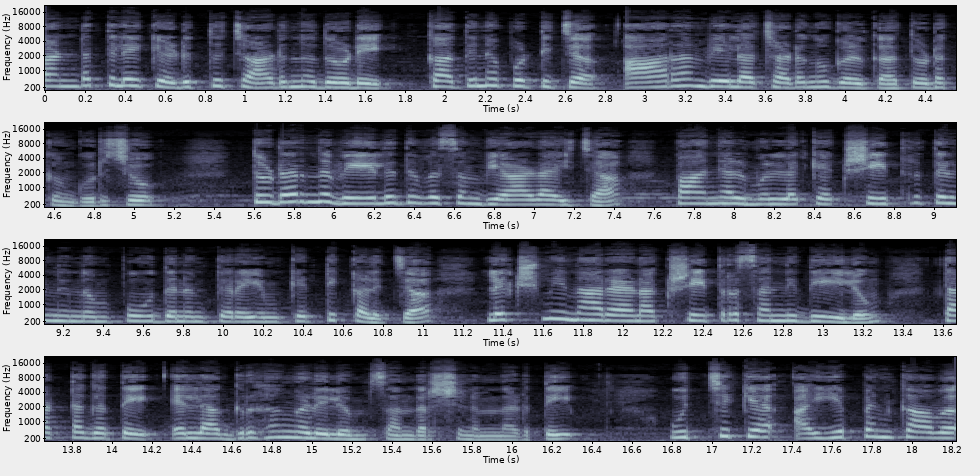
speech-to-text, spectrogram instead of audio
കണ്ടത്തിലേക്ക് എടുത്തു ചാടുന്നതോടെ കതിന പൊട്ടിച്ച് ആറാം വേല ചടങ്ങുകൾക്ക് തുടക്കം കുറിച്ചു. തുടർന്ന് വേല ദിവസം വ്യാഴാഴ്ച പാഞ്ഞാൽ മുല്ലയ്ക്ക് ക്ഷേത്രത്തിൽ നിന്നും പൂതനും തിറയും കെട്ടിക്കളിച്ച് ലക്ഷ്മിനാരായണ ക്ഷേത്ര സന്നിധിയിലും തട്ടകത്തെ എല്ലാ ഗൃഹങ്ങളിലും സന്ദർശനം നടത്തി. ഉച്ചയ്ക്ക് അയ്യപ്പൻകാവ്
